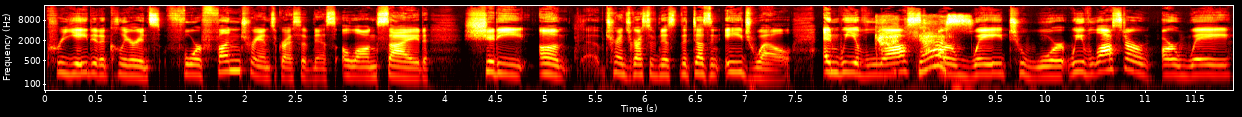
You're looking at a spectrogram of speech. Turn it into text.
created a clearance for fun transgressiveness alongside shitty um transgressiveness that doesn't age well and we have lost yes. our way toward we've lost our our way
